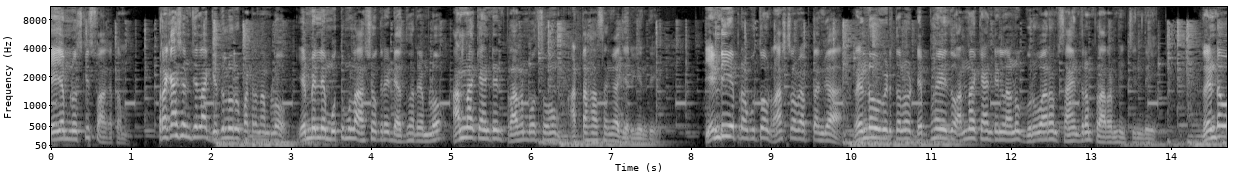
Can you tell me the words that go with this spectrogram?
ఏఎం న్యూస్కి స్వాగతం. ప్రకాశం జిల్లా గిద్దలూరు పట్టణంలో ఎమ్మెల్యే ముత్తుముల అశోక్ రెడ్డి ఆధ్వర్యంలో అన్నా క్యాంటీన్ ప్రారంభోత్సవం అట్టహాసంగా జరిగింది. ఎన్డీఏ ప్రభుత్వం రాష్ట్ర వ్యాప్తంగా రెండవ విడతలో డెబ్బై ఐదు అన్నా క్యాంటీన్లను గురువారం సాయంత్రం ప్రారంభించింది. రెండవ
